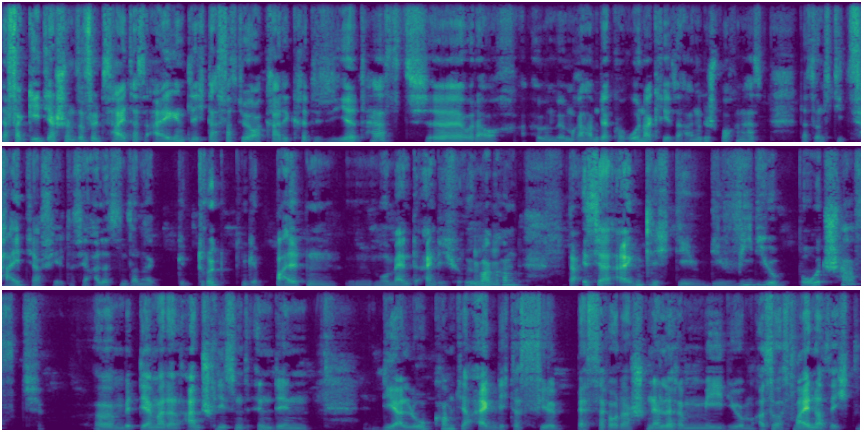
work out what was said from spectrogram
Da vergeht ja schon so viel Zeit, dass eigentlich das, was du ja auch gerade kritisiert hast äh, oder auch ähm, im Rahmen der Corona-Krise angesprochen hast, dass uns die Zeit ja fehlt, dass ja alles in so einer gedrückten, geballten Moment eigentlich rüberkommt. Mhm. Da ist ja eigentlich die, die Videobotschaft äh, mit der man dann anschließend in den Dialog kommt, ja eigentlich das viel bessere oder schnellere Medium, also aus meiner Sicht.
